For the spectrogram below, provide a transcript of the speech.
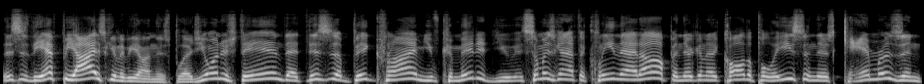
This is the FBI is going to be on this pledge. You understand that this is a big crime you've committed. You somebody's going to have to clean that up, and they're going to call the police, and there's cameras, and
